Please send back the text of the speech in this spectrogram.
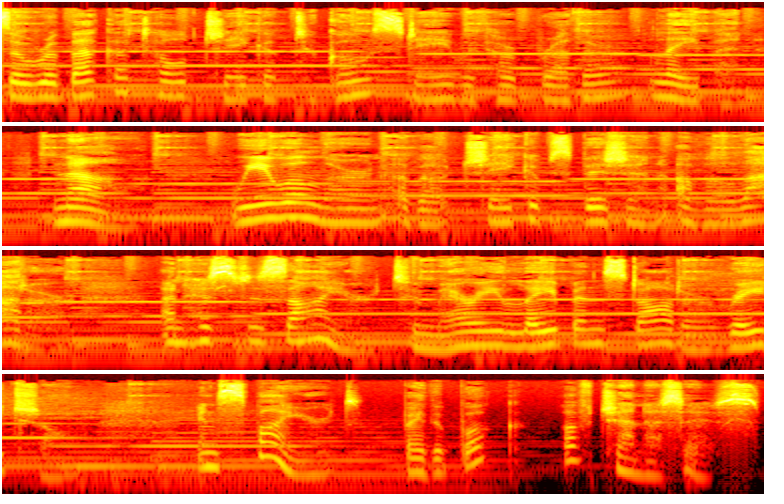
so Rebekah told Jacob to go stay with her brother Laban. Now, we will learn about Jacob's vision of a ladder and his desire to marry Laban's daughter Rachel, inspired by the book of Genesis.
